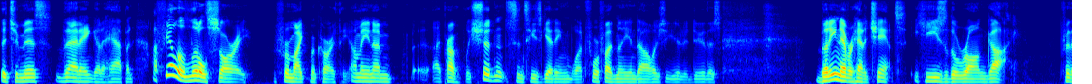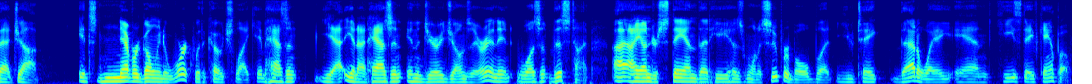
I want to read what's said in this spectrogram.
that you miss, that ain't going to happen. I feel a little sorry for Mike McCarthy. I mean, I'm I probably shouldn't since he's getting what four or five million dollars a year to do this, but he never had a chance. He's the wrong guy for that job. It's never going to work with a coach like him. Hasn't yet, you know, it hasn't in the Jerry Jones era, and it wasn't this time. I, I understand that he has won a Super Bowl, but you take that away, and he's Dave Campo.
